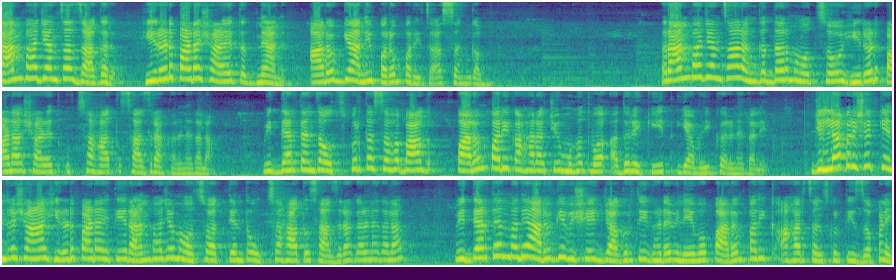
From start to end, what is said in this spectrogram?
रानभाज्यांचा जागर हिरडपाडा शाळेत ज्ञान आरोग्य आणि परंपरेचा संगम. रानभाज्यांचा रंगतदार महोत्सव हिरडपाडा शाळेत उत्साहात साजरा करण्यात आला. विद्यार्थ्यांचा उत्स्फूर्त सहभाग पारंपरिक आहाराचे महत्त्व अधोरेखित यावेळी करण्यात आले. जिल्हा परिषद केंद्र शाळा हिरडपाडा येथे रानभाज्या महोत्सव अत्यंत उत्साहात साजरा करण्यात आला. विद्यार्थ्यांमध्ये आरोग्यविषयक जागृती घडविणे व पारंपरिक आहार संस्कृती जपणे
